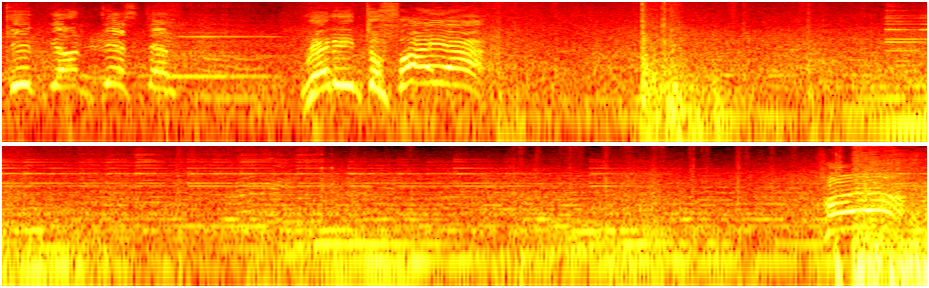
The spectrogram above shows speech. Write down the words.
Keep your distance. Ready to fire! Fire!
